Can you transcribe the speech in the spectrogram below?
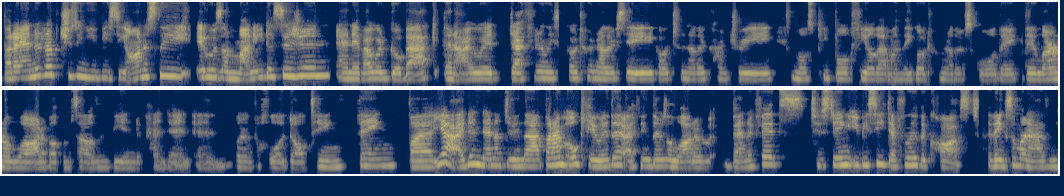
But I ended up choosing UBC. Honestly, it was a money decision. And if I would go back, then I would definitely go to another city, go to another country. Most people feel that when they go to another school, they they learn a lot about themselves and be independent and learn the whole adulting thing. But yeah, I didn't end up doing that, but I'm okay with it. I think there's a lot of benefits to staying at UBC. Definitely the cost. I think someone asked me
